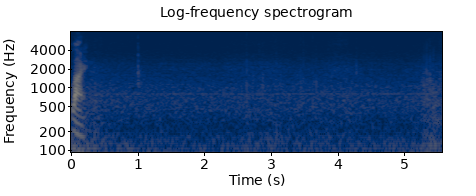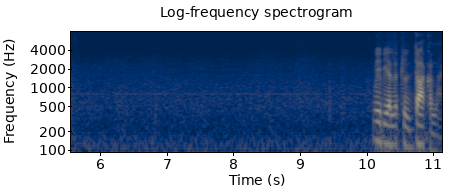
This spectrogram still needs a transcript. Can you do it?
line. maybe a little darker line.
